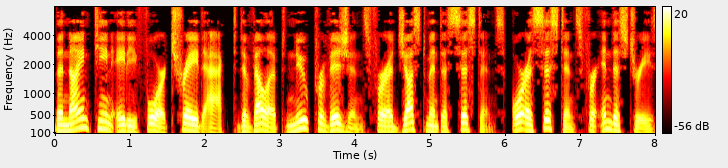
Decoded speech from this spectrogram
The 1984 Trade Act developed new provisions for adjustment assistance, or assistance for industries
